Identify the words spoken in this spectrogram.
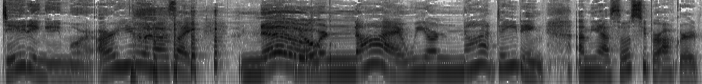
dating anymore, are you? And I was like, no, Nope. we're not. We are not dating. Um, yeah, so it was super awkward.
